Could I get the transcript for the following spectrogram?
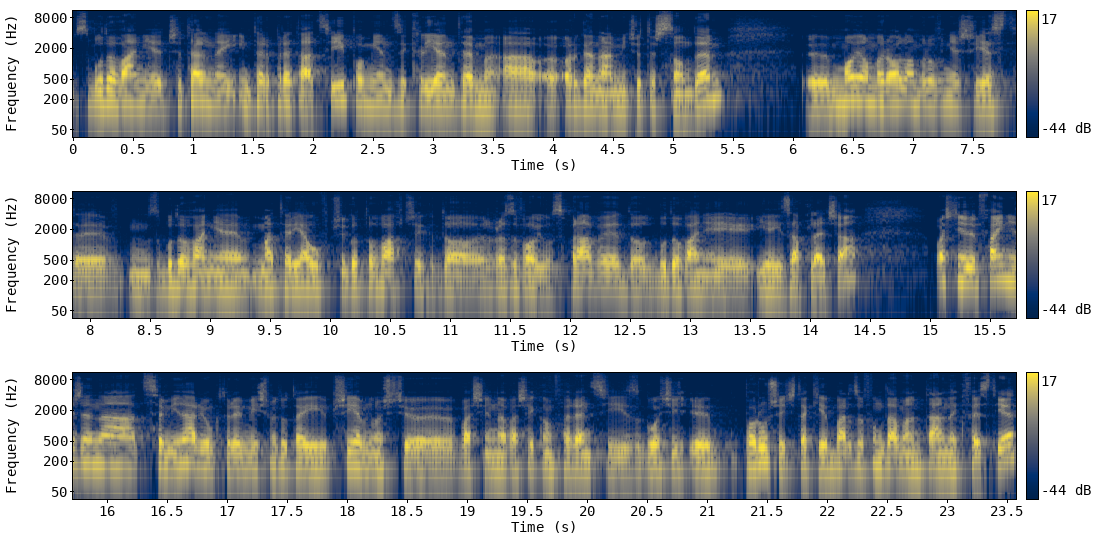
zbudowanie czytelnej interpretacji pomiędzy klientem a organami czy też sądem. Y, Moją rolą również jest m, zbudowanie materiałów przygotowawczych do rozwoju sprawy, do budowania jej zaplecza. Właśnie fajnie, że na seminarium, które mieliśmy tutaj przyjemność y, właśnie na Waszej konferencji zgłosić, y, poruszyć takie bardzo fundamentalne kwestie,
